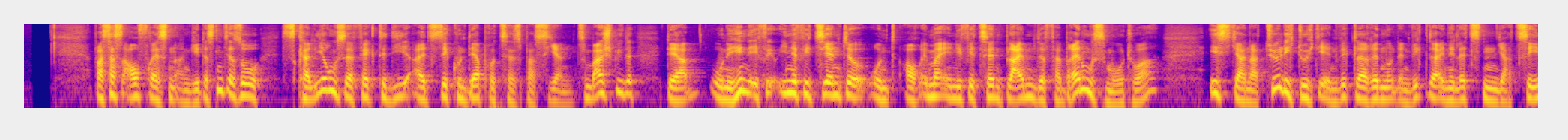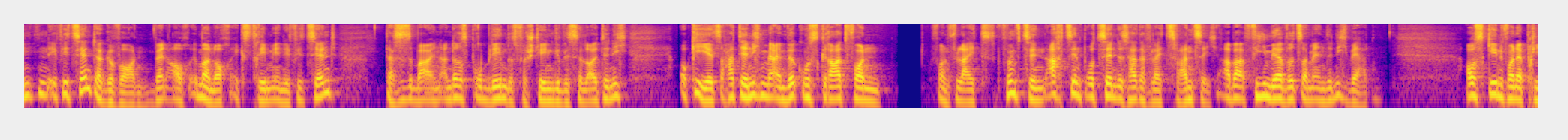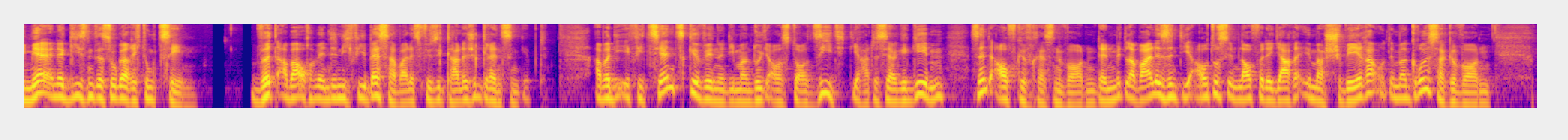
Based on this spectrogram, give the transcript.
Was das Auffressen angeht, das sind ja so Skalierungseffekte, die als Sekundärprozess passieren. Zum Beispiel der ohnehin ineffiziente und auch immer ineffizient bleibende Verbrennungsmotor ist ja natürlich durch die Entwicklerinnen und Entwickler in den letzten Jahrzehnten effizienter geworden, wenn auch immer noch extrem ineffizient. Das ist aber ein anderes Problem, das verstehen gewisse Leute nicht. Okay, jetzt hat er nicht mehr einen Wirkungsgrad von, von vielleicht 15, 18 Prozent, es hat er vielleicht 20, aber viel mehr wird es am Ende nicht werden. Ausgehend von der Primärenergie sind es sogar Richtung 10 wird aber auch am Ende nicht viel besser, weil es physikalische Grenzen gibt. Aber die Effizienzgewinne, die man durchaus dort sieht, die hat es ja gegeben, sind aufgefressen worden, denn mittlerweile sind die Autos im Laufe der Jahre immer schwerer und immer größer geworden.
